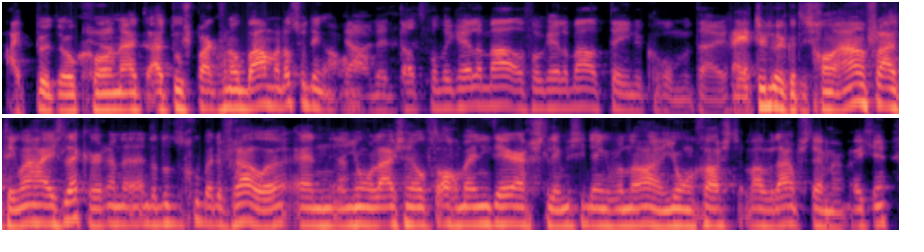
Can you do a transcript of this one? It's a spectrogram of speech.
hij put ook gewoon uit, uit toespraken van Obama. Dat soort dingen allemaal. Ja, dat- dat vond ik helemaal, of ook helemaal tenenkrommend Nee, eigenlijk. natuurlijk. Het is gewoon aanfluiting. Maar hij is lekker. En, eh, en dat doet het goed bij de vrouwen. En Ja. eh, jonge lui zijn over het algemeen niet heel erg slim. Dus die denken van, nou, een jonge gast, laten we daarop stemmen. Weet je? En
